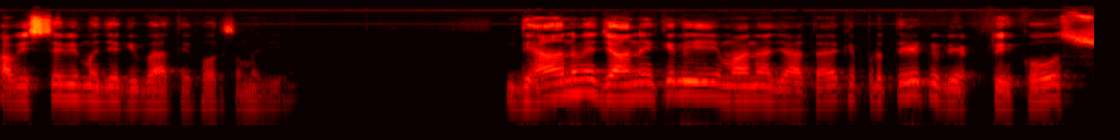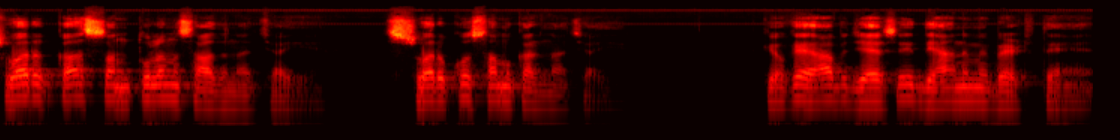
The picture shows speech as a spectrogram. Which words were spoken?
अब इससे भी मज़े की बात एक और समझिए। ध्यान में जाने के लिए ये माना जाता है कि प्रत्येक व्यक्ति को स्वर का संतुलन साधना चाहिए, स्वर को सम करना चाहिए। क्योंकि आप जैसे ध्यान में बैठते हैं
